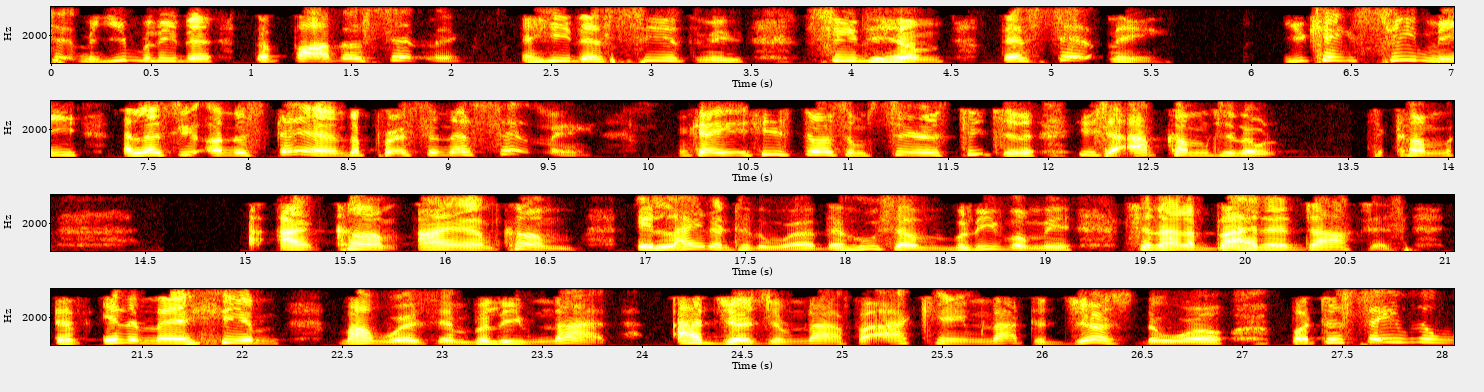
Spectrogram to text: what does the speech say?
sent me. You believe that the Father sent me and he that seeth me, seeth him that sent me. You can't see me unless you understand the person that sent me. Okay, he's doing some serious teaching. He said, "I've come to the to come. I come. I am come a light unto the world, that whosoever believe on me shall not abide in darkness. If any man hear my words and believe not, I judge him not, for I came not to judge the world, but to save the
